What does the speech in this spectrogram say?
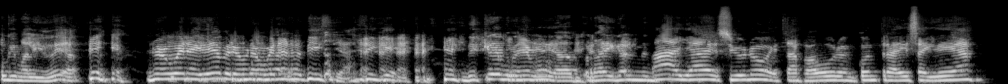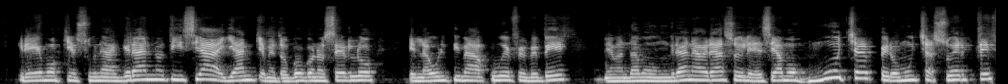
Oh, qué mala idea. no es buena idea, pero es una buena noticia. Así que radicalmente. Ah, ya, si uno está a favor o en contra de esa idea, creemos que es una gran noticia. A Jan, que me tocó conocerlo en la última UFPP, le mandamos un gran abrazo y le deseamos mucha, pero mucha suerte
